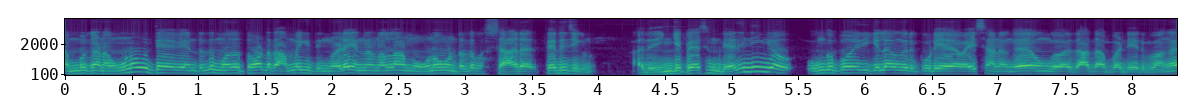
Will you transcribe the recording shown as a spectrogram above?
நமக்கான உணவு தேவைன்றது முதல் தோட்டத்தை அமைக்கிறதுக்கு முன்னாடி என்னென்னலாம் நம்ம உணவுன்றதை ஃபஸ்ட் தெரிஞ்சுக்கணும். அது இங்கே பேச முடியாது. நீங்கள் உங்கள் பகுதிக்கெல்லாம் இருக்கக்கூடிய வயசானவங்க உங்கள் தாத்தா பாட்டி இருப்பாங்க.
